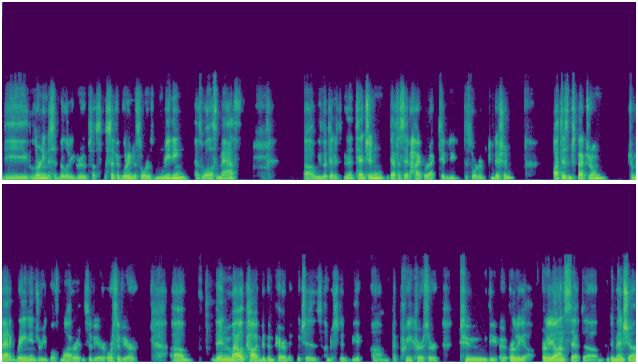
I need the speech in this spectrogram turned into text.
the learning disability groups of specific learning disorders in reading as well as math. Uh, we looked at an attention deficit hyperactivity disordered condition, autism spectrum, traumatic brain injury, both moderate and severe or severe, um, then mild cognitive impairment, which is understood to be a, um, a precursor to the early early onset um, dementia,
